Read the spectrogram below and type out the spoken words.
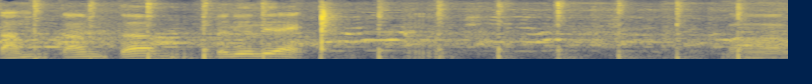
ตำตำตำไปเรื่อยๆบอก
